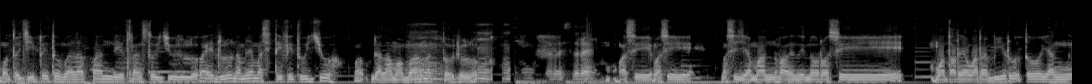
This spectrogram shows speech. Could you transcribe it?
MotoGP itu balapan di Trans 7 dulu. Eh dulu namanya masih TV 7. Udah lama hmm, banget tuh dulu. Hmm, hmm, masih masih masih zaman Valentino Rossi motornya warna biru tuh yang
